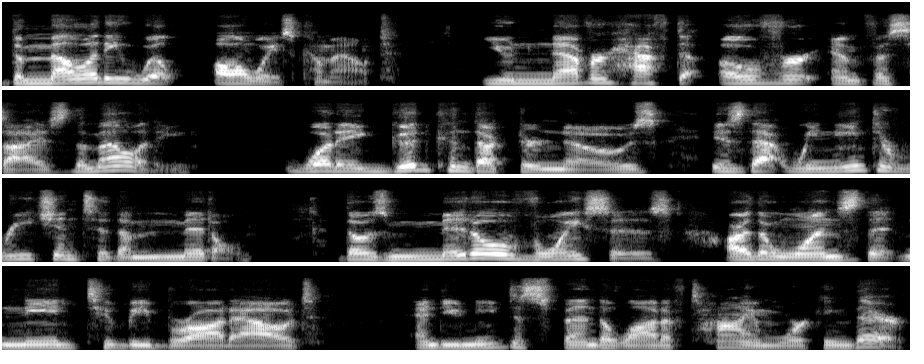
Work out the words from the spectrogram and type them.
the melody will always come out. You never have to overemphasize the melody. What a good conductor knows is that we need to reach into the middle. Those middle voices are the ones that need to be brought out and you need to spend a lot of time working there.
